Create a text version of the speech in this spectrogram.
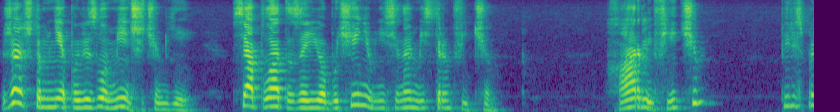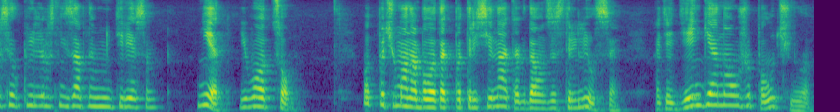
Жаль, что мне повезло меньше, чем ей. Вся плата за ее обучение внесена мистером Фитчем. «Харли Фитчем?» – переспросил Квиллер с внезапным интересом. «Нет, его отцом. Вот почему она была так потрясена, когда он застрелился – хотя деньги она уже получила.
